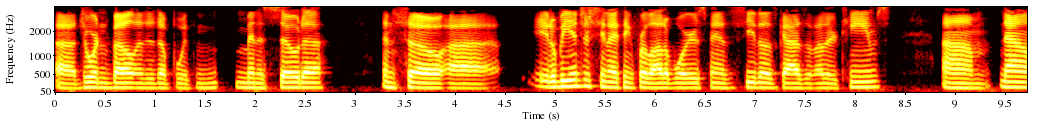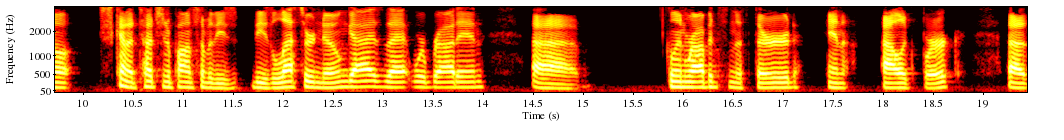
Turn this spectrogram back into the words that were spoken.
Uh, Jordan Bell ended up with Minnesota. And so uh, it'll be interesting, I think, for a lot of Warriors fans to see those guys on other teams. Um, now, just kind of touching upon some of these these lesser known guys that were brought in, uh, Glenn Robinson III and Alec Burke, uh,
